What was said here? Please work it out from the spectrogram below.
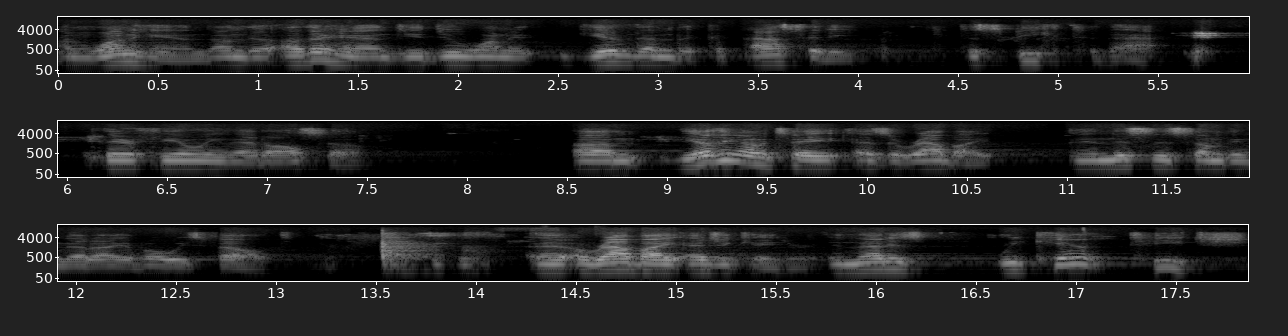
on one hand. On the other hand, you do want to give them the capacity to speak to that. They're feeling that also. Um, the other thing I would say as a rabbi, and this is something that I have always felt, a rabbi educator, and that is we can't teach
